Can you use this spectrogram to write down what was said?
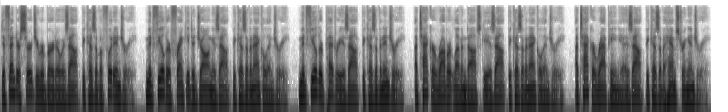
defender Sergi Roberto is out because of a foot injury, midfielder Frenkie de Jong is out because of an ankle injury, midfielder Pedri is out because of an injury, attacker Robert Lewandowski is out because of an ankle injury, attacker Raphinha is out because of a hamstring injury.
